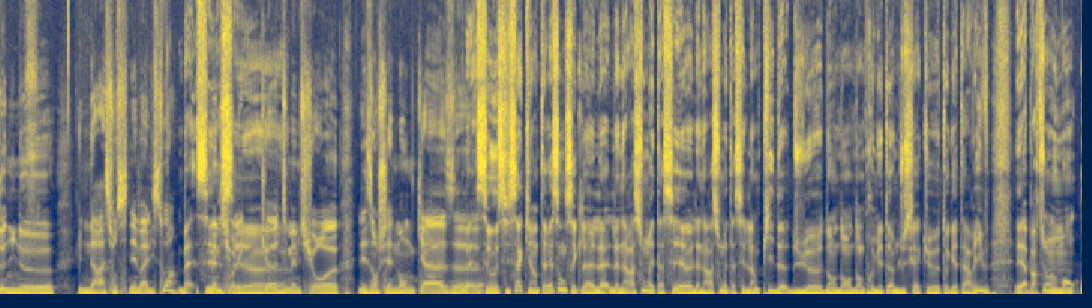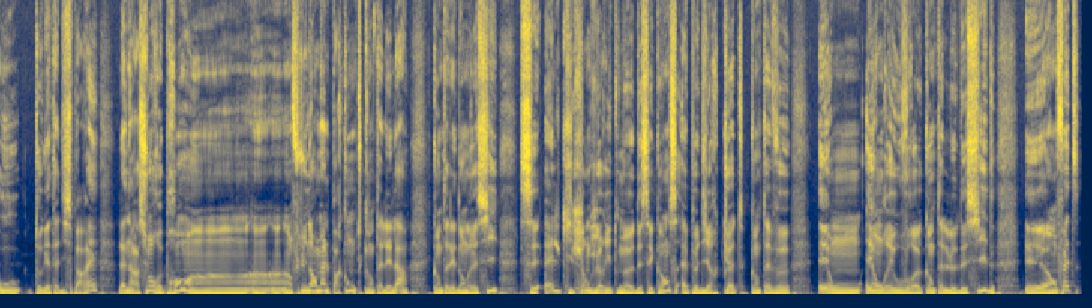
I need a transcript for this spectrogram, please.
donne une, une narration cinéma à l'histoire. Bah, Même sur les euh, cuts, même sur euh, les enchaînements de cases. euh, Bah, c'est aussi ça qui est intéressant, c'est que la, la- la narration est assez, euh, la narration est assez limpide du, euh, dans, dans, dans le premier tome jusqu'à que Togata arrive. Et à partir du moment où Togata disparaît, la narration reprend un, un- un- flux normal. Par contre, quand elle est là, quand elle est dans le récit, c'est elle qui change le rythme des séquences. Elle peut dire cut quand elle veut et on, et on réouvre quand elle le décide. Et euh, en fait,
